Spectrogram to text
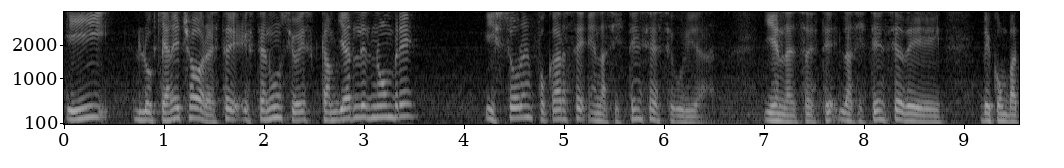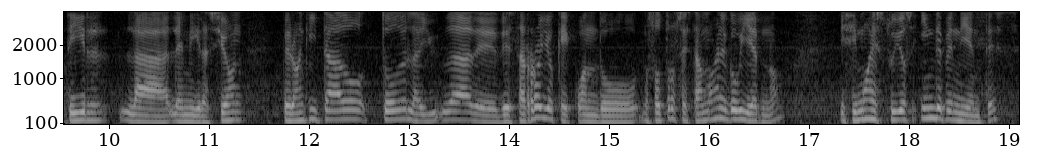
Y lo que han hecho ahora, este, este anuncio, es cambiarle el nombre y solo enfocarse en la asistencia de seguridad y en la, asistencia de, combatir la, inmigración, pero han quitado toda la ayuda de desarrollo que cuando nosotros estamos en el gobierno hicimos estudios independientes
